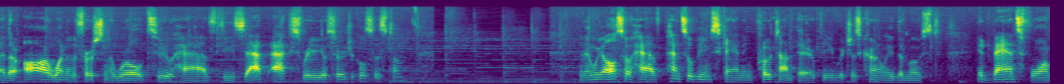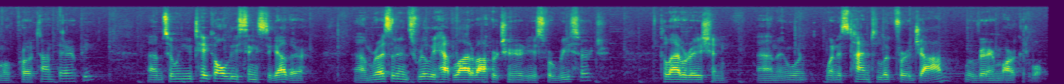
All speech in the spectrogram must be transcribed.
rather are, one of the first in the world to have the ZapX radiosurgical system. And then we also have pencil beam scanning proton therapy, which is currently the most advanced form of proton therapy. Um, so when you take all these things together, um, residents really have a lot of opportunities for research, collaboration, um, and when, when it's time to look for a job, we're very marketable.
